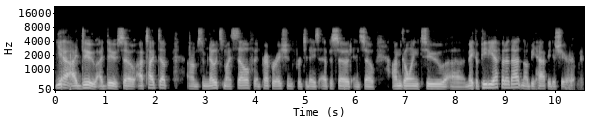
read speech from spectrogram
Yeah, I do. I do. So I've typed up um, some notes myself in preparation for today's episode. And so I'm going to uh, make a PDF out of that, and I'll be happy to share it with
